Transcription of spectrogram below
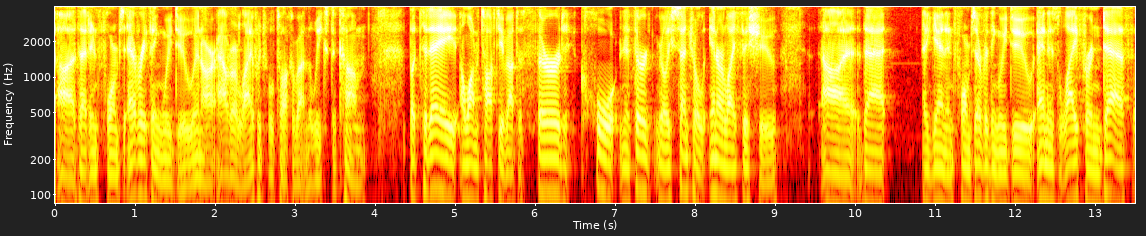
uh, that informs everything we do in our outer life, which we'll talk about in the weeks to come. But today, I want to talk to you about the third core, the third really central inner life issue uh, that again informs everything we do and is life or death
